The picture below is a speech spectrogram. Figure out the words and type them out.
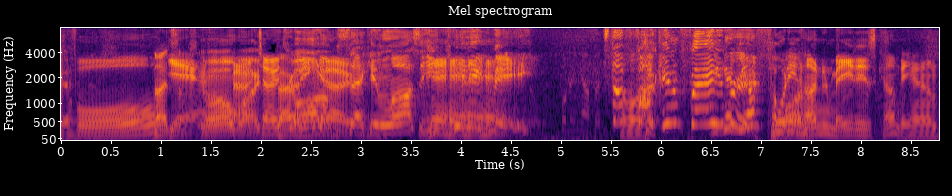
went go. for. No, yeah. not- Oh my Baritone's god, Bingo. I'm second last. Are you kidding me? It's the Come on. fucking Because you're favourite. Come on. 1400 meters. Calm down.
